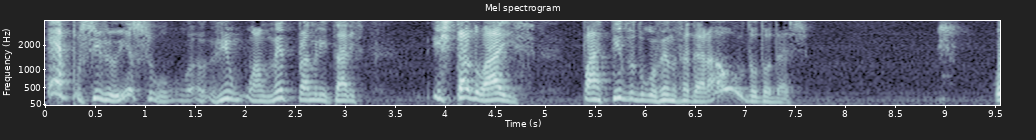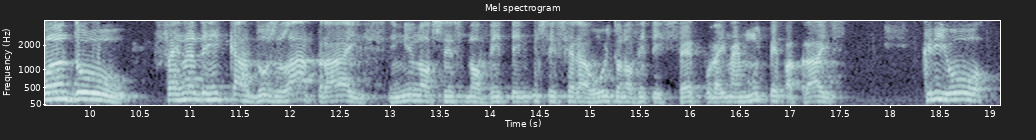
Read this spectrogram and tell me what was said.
é possível isso? Viu um aumento para militares estaduais partido do governo federal, doutor Décio? Quando Fernando Henrique Cardoso, lá atrás, em 1990, não sei se era 8 ou 97, por aí, mas muito tempo atrás, criou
